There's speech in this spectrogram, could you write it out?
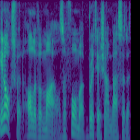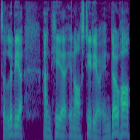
In Oxford, Oliver Miles, a former British ambassador to Libya. And here in our studio in Doha,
